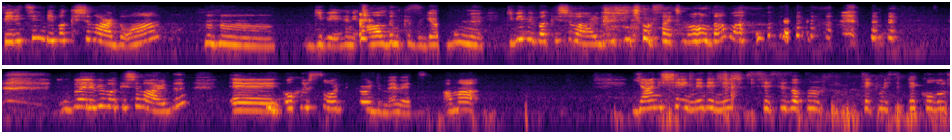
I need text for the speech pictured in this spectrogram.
Ferit'in bir bakışı vardı o an. gibi hani aldım kızı gördün mü gibi bir bakışı vardı. Çok saçma oldu ama. Böyle bir bakışı vardı. Ee, o hırsı orada gördüm evet. Ama yani şey ne denir? Sessiz atın tekmesi pek olur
